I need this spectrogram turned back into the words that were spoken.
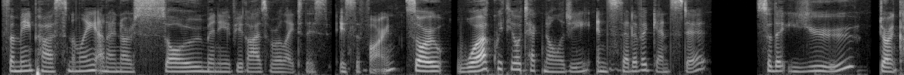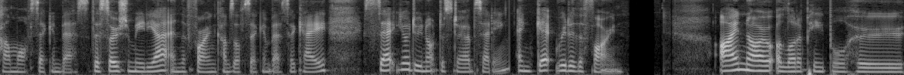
For me personally, and I know so many of you guys will relate to this, is the phone. So, work with your technology instead of against it so that you don't come off second best. The social media and the phone comes off second best, okay? Set your do not disturb setting and get rid of the phone. I know a lot of people who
